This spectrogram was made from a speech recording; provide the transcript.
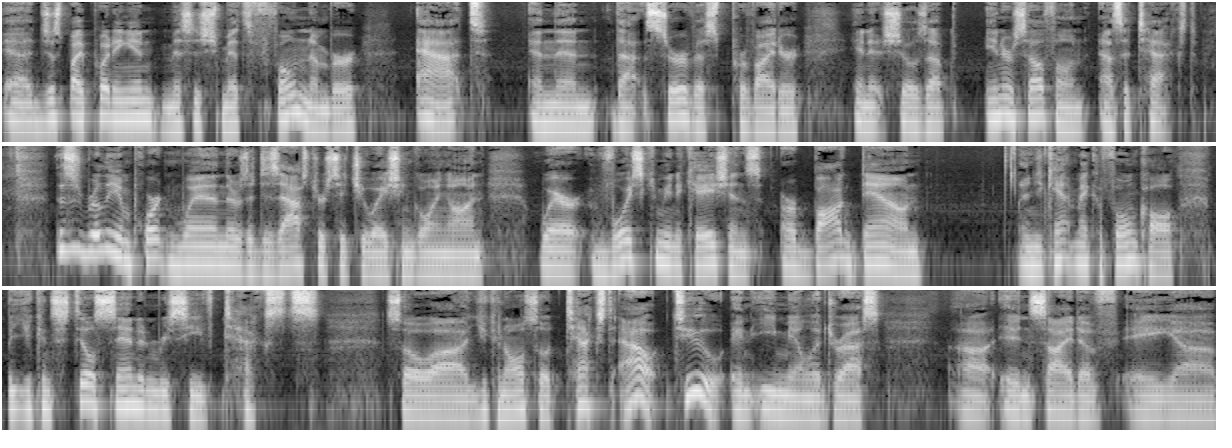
Uh, just by putting in Mrs. Schmidt's phone number at and then that service provider, and it shows up in her cell phone as a text. This is really important when there's a disaster situation going on where voice communications are bogged down and you can't make a phone call, but you can still send and receive texts. So uh, you can also text out to an email address uh, inside of a uh,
